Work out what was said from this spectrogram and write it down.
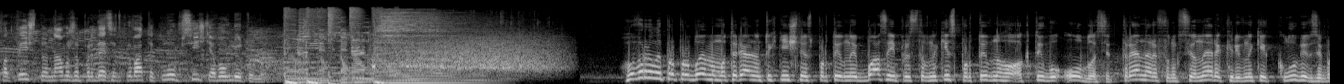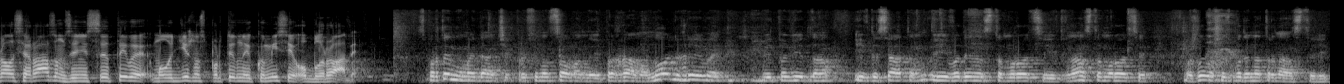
фактично нам вже прийдеться відкривати клуб в січні або в лютому. Говорили про проблеми матеріально-технічної спортивної бази і представники спортивного активу області. Тренери, функціонери, керівники клубів зібралися разом з ініціативи молодіжно-спортивної комісії облради. Спортивний майданчик профінансований програмою 0 гривень, відповідно, і в 10, і в 11 році, і в 12 році. Можливо, щось буде на 13 рік.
